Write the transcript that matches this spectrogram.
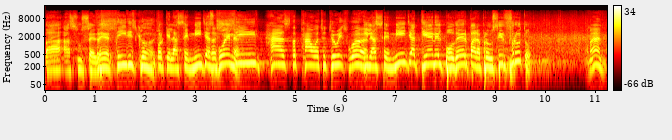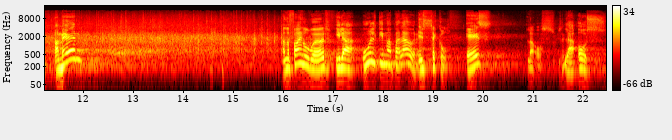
va a The suceder. seed is good. Porque la semilla The es buena seed has the power to do its work. y la semilla tiene el poder para producir fruto. Amen. Amén. And the final word Y la última palabra is sickle. es Laos. la hoz.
